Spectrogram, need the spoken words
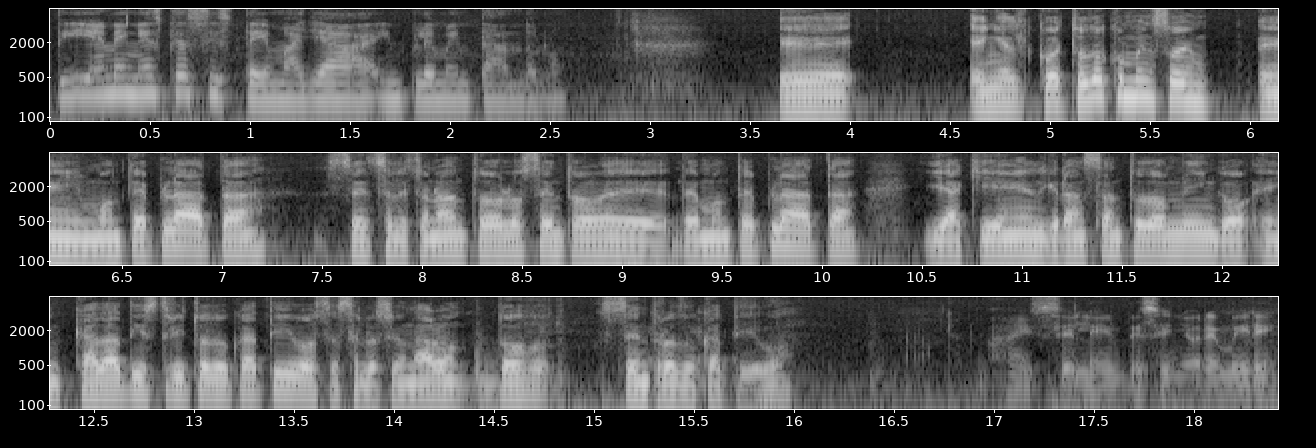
tienen este sistema ya implementándolo? Eh, en el, todo comenzó en, en Monteplata, se seleccionaron todos los centros de, de Monteplata y aquí en el Gran Santo Domingo, en cada distrito educativo se seleccionaron dos centros educativos. Ah, excelente, señores. Miren,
